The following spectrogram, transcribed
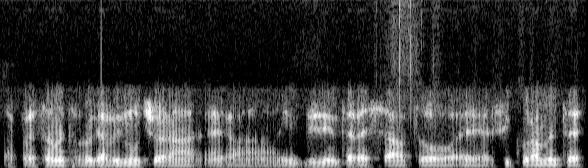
l'apprezzamento per Gavinuccio era, era disinteressato e sicuramente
